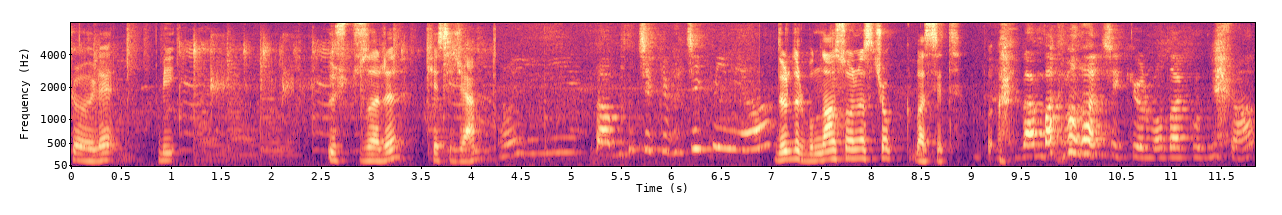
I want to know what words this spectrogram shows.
şöyle bir üst zarı keseceğim. Ay ben bunu çekebilecek miyim ya? Dur dur bundan sonrası çok basit. Ben bakmadan çekiyorum odakladım şu an.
